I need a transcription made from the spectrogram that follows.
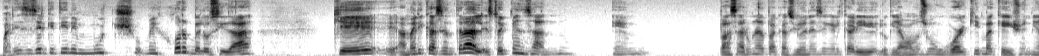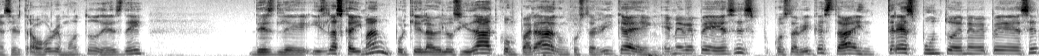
parece ser que tiene mucho mejor velocidad que eh, América Central. Estoy pensando en pasar unas vacaciones en el Caribe, lo que llamamos un working vacation y hacer trabajo remoto desde desde Islas Caimán, porque la velocidad comparada con Costa Rica en Mbps, Costa Rica está en 3. Mbps,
